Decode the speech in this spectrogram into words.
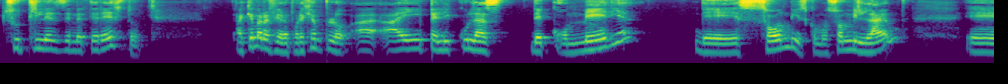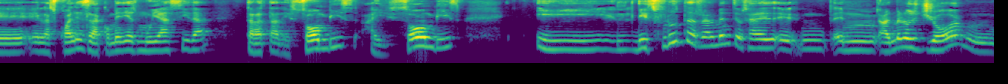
sutiles de meter esto. ¿A qué me refiero? Por ejemplo, hay películas de comedia de zombies como Zombieland, eh, en las cuales la comedia es muy ácida, trata de zombies, hay zombies y disfrutas realmente, o sea, eh, en, al menos yo mm,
